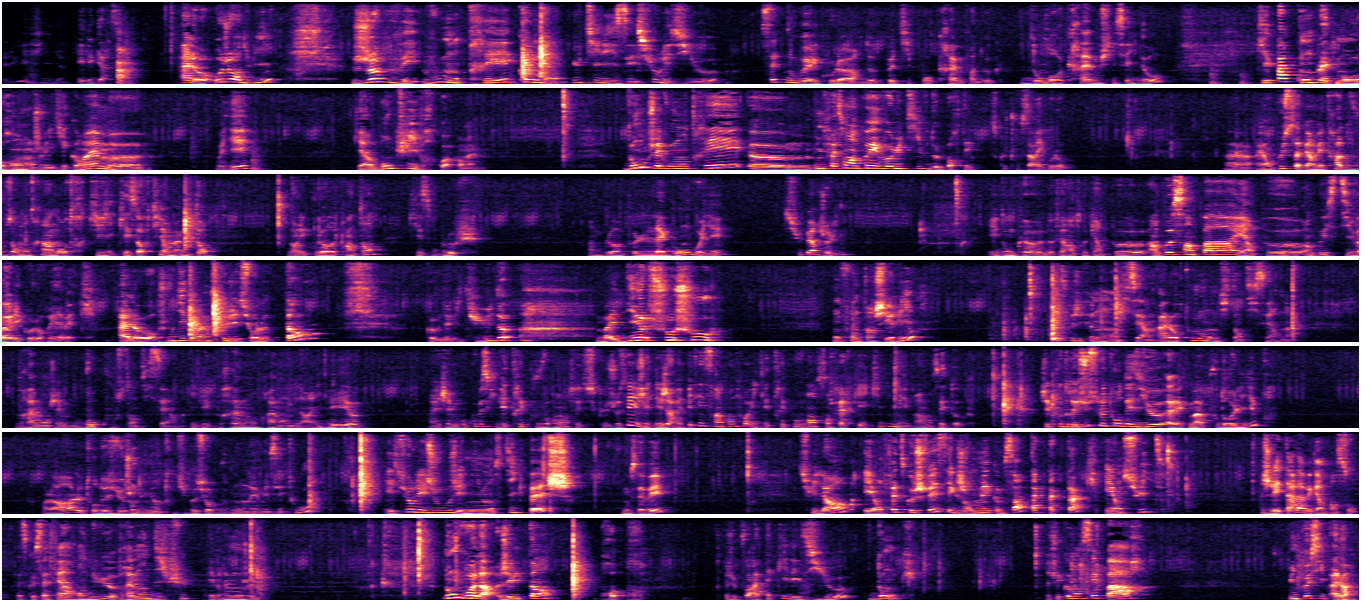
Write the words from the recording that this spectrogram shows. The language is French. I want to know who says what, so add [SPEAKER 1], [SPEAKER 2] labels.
[SPEAKER 1] Salut les filles et les garçons. Alors aujourd'hui, je vais vous montrer comment utiliser sur les yeux cette nouvelle couleur de petit pot crème, enfin d'ombre crème Shiseido, qui n'est pas complètement orange, mais qui est quand même, euh, vous voyez, qui est un bon cuivre quoi quand même. Donc je vais vous montrer euh, une façon un peu évolutive de le porter, parce que je trouve ça rigolo. Euh, et en plus ça permettra de vous en montrer un autre qui est sorti en même temps dans les couleurs de printemps, qui est ce bleu. Un bleu un peu lagon, vous voyez. Super joli. Et donc euh, de faire un truc un peu, un peu sympa et un peu, un peu estival et coloré avec. Alors, je vous dis quand même ce que j'ai sur le teint. Comme d'habitude. My dear chouchou, mon fond de teint chéri. Qu'est-ce que j'ai fait de mon anti-cerne? Alors, toujours mon petit anti-cerne Vraiment, j'aime beaucoup cet anti-cerne. Il est vraiment, vraiment bien. Il est... Euh, J'aime beaucoup parce qu'il est très couvrant, c'est ce que je sais, j'ai déjà répété 50 fois, il est très couvrant sans faire keki, mais vraiment c'est top. J'ai poudré juste le tour des yeux avec ma poudre libre. Voilà, le tour des yeux, j'en ai mis un tout petit peu sur le bout de mon nez, mais c'est tout. Et sur les joues, j'ai mis mon stick pêche, vous savez, celui-là. Et en fait, ce que je fais, c'est que j'en mets comme ça, tac, tac, tac, et ensuite, je l'étale avec un pinceau, parce que ça fait un rendu vraiment diffus et vraiment joli. Donc voilà, j'ai le teint propre je vais pouvoir attaquer les yeux. Donc, je vais commencer par une possible... Alors,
